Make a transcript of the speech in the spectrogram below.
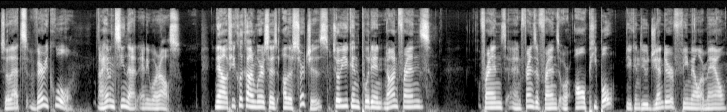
So that's very cool. I haven't seen that anywhere else. Now, if you click on where it says other searches, so you can put in non friends, friends, and friends of friends, or all people, you can do gender, female or male,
